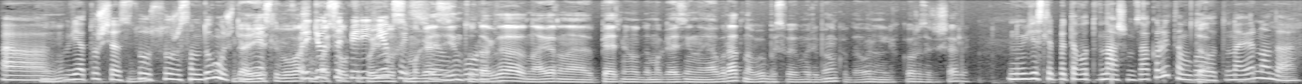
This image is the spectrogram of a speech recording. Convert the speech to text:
а угу. я тоже сейчас угу. с, ужасом думаю, что да, мне если бы в вашем придется поселке появился магазин, то тогда, наверное, пять минут до магазина и обратно вы бы своему ребенку довольно легко разрешали. Ну, если бы это вот в нашем закрытом было, да. то, наверное, да.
